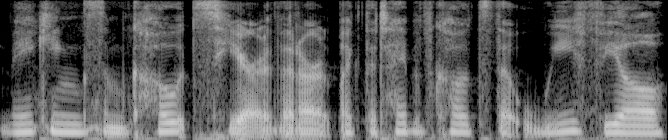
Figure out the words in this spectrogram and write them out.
making some coats here that are like the type of coats that we feel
